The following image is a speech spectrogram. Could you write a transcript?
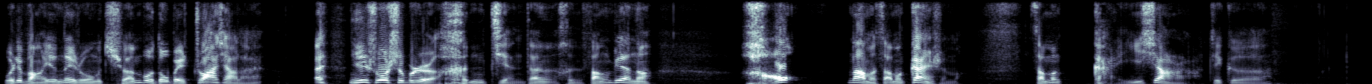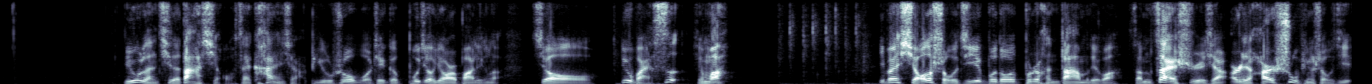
我这网页内容全部都被抓下来。哎，您说是不是很简单、很方便呢？好，那么咱们干什么？咱们改一下啊，这个浏览器的大小，再看一下。比如说我这个不叫幺二八零了，叫六百四，行吧？一般小的手机不都不是很大吗？对吧？咱们再试一下，而且还是竖屏手机，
